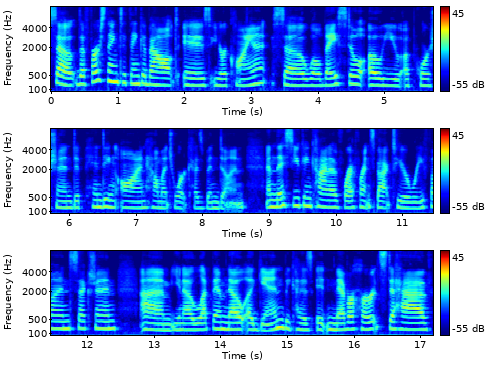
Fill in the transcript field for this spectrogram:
So, the first thing to think about is your client. So, will they still owe you a portion depending on how much work has been done? And this you can kind of reference back to your refund section. Um, you know, let them know again because it never hurts to have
